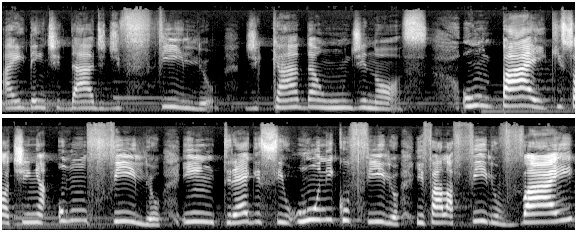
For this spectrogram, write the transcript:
a identidade de filho de cada um de nós. Um pai que só tinha um filho e entrega esse único filho e fala: Filho, vai,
